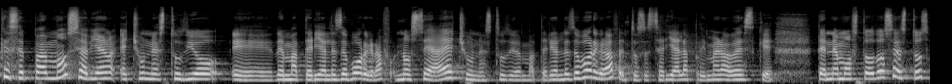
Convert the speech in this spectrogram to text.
que sepamos se había hecho un estudio eh, de materiales de Borgraf, no se ha hecho un estudio de materiales de Borgraf, entonces sería la primera vez que tenemos todos estos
